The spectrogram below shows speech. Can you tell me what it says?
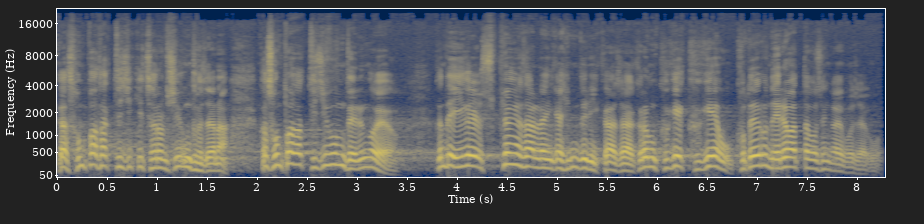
그러니까 손바닥 뒤집기처럼 쉬운 거잖아. 그러니까 손바닥 뒤집으면 되는 거예요. 근데 이걸 수평에서 하려니까 힘드니까 자, 그럼 그게 그게 그대로 내려왔다고 생각해 보자고.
